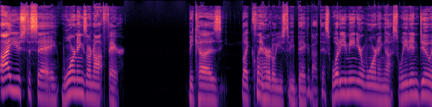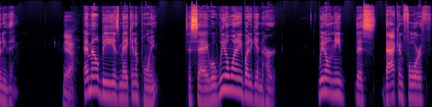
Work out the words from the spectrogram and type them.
I used to say warnings are not fair because, like Clint Hurdle used to be big about this. What do you mean you're warning us? We didn't do anything. Yeah. MLB is making a point to say, well, we don't want anybody getting hurt. We don't need this back and forth,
